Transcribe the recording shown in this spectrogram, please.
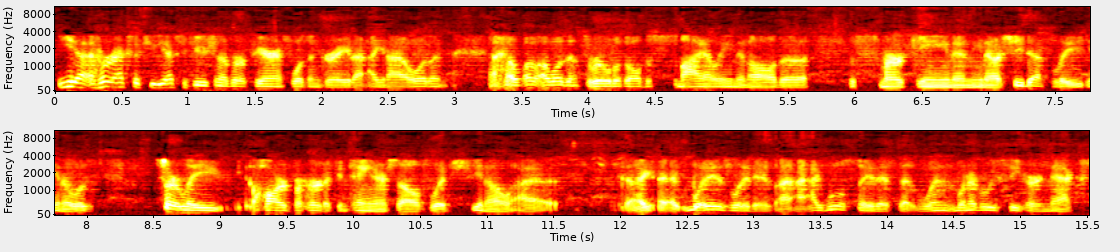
yeah, her execu- the execution of her appearance wasn't great. I, you know, I wasn't, I, I wasn't thrilled with all the smiling and all the, the smirking, and you know, she definitely, you know, was certainly hard for her to contain herself. Which, you know, I, I, I, what is what it is. I, I will say this: that when, whenever we see her next,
